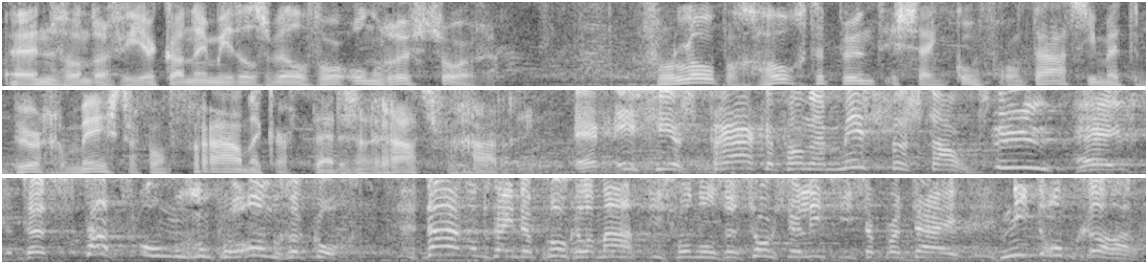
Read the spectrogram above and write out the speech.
En Van der Veer kan inmiddels wel voor onrust zorgen. Voorlopig hoogtepunt is zijn confrontatie met de burgemeester van Franeker tijdens een raadsvergadering. Er is hier sprake van een misverstand. U heeft de stadsomroeper omgekocht. Daarom zijn de proclamaties van onze socialistische partij niet opgehangen.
